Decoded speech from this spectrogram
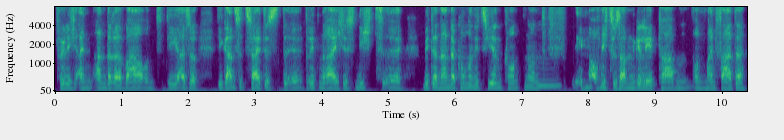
völlig ein anderer war und die also die ganze Zeit des äh, Dritten Reiches nicht äh, miteinander kommunizieren konnten und mhm. eben auch nicht zusammengelebt haben. Und mein Vater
